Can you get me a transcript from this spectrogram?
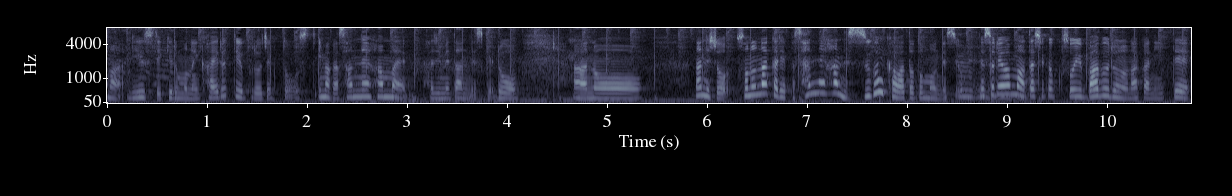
まあ、リユースできるものに変えるっていうプロジェクトを今から3年半前始めたんですけどあのなんでしょうその中でやっぱ3年半ですごい変わったと思うんですよ。でそれはまあ私がそういうバブルの中にいて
